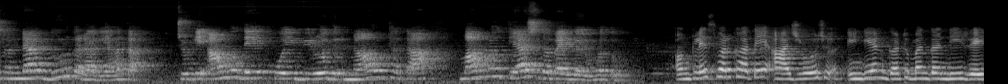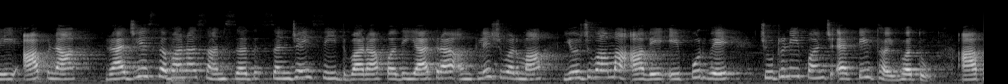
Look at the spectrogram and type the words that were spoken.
ઝંડા દૂર કરાવ્યા હતા. જોકે આ મુદ્દે કોઈ વિરોધ ન ઉઠતા મામલો ત્યાં જ દબાઈ ગયો હતો. અંકલેશ્વર ખાતે આજરોજ ઇન્ડિયન ગઠબંધનની રેલી આપના રાજ્યસભાના સાંસદ સંજયસિંહ દ્વારા પદયાત્રા અંકલેશ્વરમાં યોજવામાં આવે એ પૂર્વે ચૂંટણી પંચ એક્ટિવ થયું હતું. આપ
